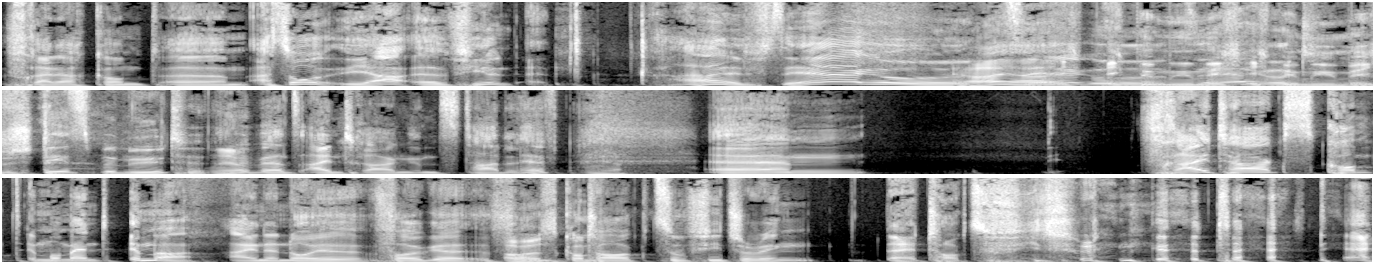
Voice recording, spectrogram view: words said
Freitag kommt, ähm, ach so, ja, äh, vielen, äh, Ralf, sehr gut. Ja, ja, sehr ich- gut, ich bemühe mich, ich bemühe mich. Stets bemüht. Ja. Wir werden es eintragen ins Tadelheft. Ja. Ähm, freitags kommt im Moment immer eine neue Folge von Talk zu Featuring. Äh, Talk zu Featuring. Der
